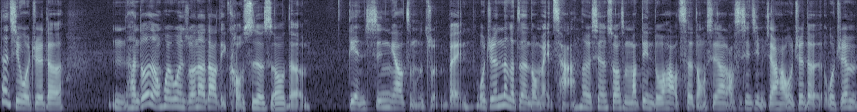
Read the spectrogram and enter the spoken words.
那其实我觉得，嗯，很多人会问说，那到底口试的时候的？点心要怎么准备？我觉得那个真的都没差。那有些人说什么订多好吃的东西让老师心情比较好，我觉得，我觉得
